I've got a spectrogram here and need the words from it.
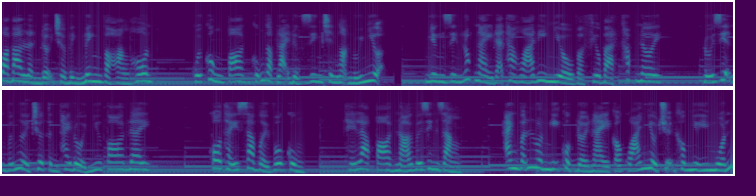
Qua bao lần đợi chờ bình minh và hoàng hôn, cuối cùng Pon cũng gặp lại được Jin trên ngọn núi nhựa. Nhưng Jin lúc này đã tha hóa đi nhiều và phiêu bạt khắp nơi. Đối diện với người chưa từng thay đổi như Pon đây, cô thấy xa vời vô cùng. Thế là Pon nói với Jin rằng, anh vẫn luôn nghĩ cuộc đời này có quá nhiều chuyện không như ý muốn.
